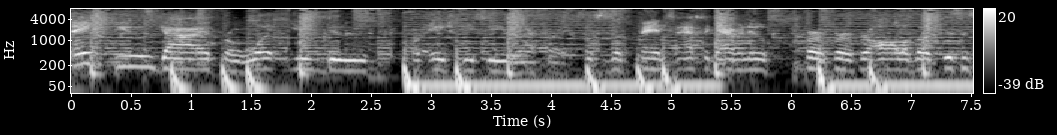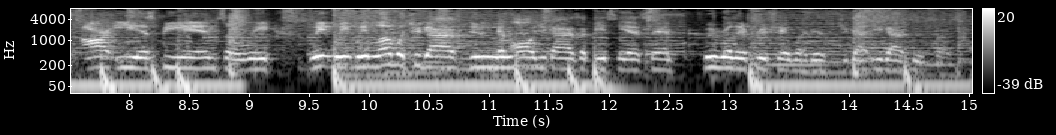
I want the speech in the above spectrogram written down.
Thank you guys for what you do for HBCU athletics. This is a fantastic avenue for, for, for all of us. This is our ESPN, so we, we, we, we love what you guys do, and all you guys at BCSN. We really appreciate what it is that you guys, you guys do for us.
